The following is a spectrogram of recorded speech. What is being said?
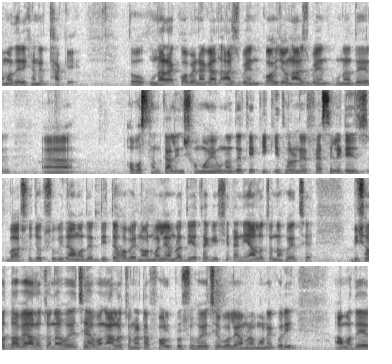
আমাদের এখানে থাকে। তো ওনারা কবে নাগাদ আসবেন, কয়জন আসবেন ওনাদের অবস্থানকালীন সময়ে ওনাদেরকে কী কী ধরনের ফ্যাসিলিটিস বা সুযোগ সুবিধা আমাদের দিতে হবে নর্মালি আমরা দিয়ে থাকি, সেটা নিয়ে আলোচনা হয়েছে। বিশদভাবে আলোচনা হয়েছে এবং আলোচনাটা ফলপ্রসূ হয়েছে বলে আমরা মনে করি। আমাদের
